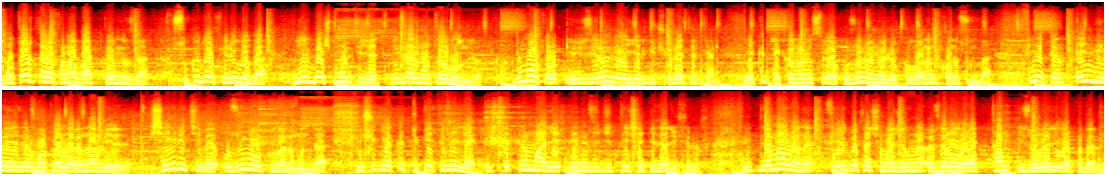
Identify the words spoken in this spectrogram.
Motor tarafına baktığımızda Scudo Frigo'da 1.5 Multijet dizel motor bulunuyor. Bu motor 120 beygir güç üretirken yakıt ekonomisi ve uzun ömürlü kullanım konusunda Fiat'ın en güvenilir motorlarından biridir. Şehir içi ve uzun yol kullanımında düşük yakıt tüketimiyle işletme maliyetlerinizi ciddi şekilde düşürür. Yükleme alanı frigo taşımacılığına özel olarak tam izoleli yapıdadır.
